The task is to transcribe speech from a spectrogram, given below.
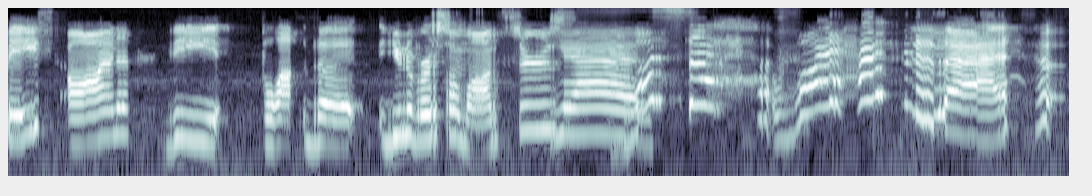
based on the blo- the Universal monsters? Yes. What the? he- What happened to that?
